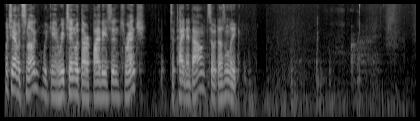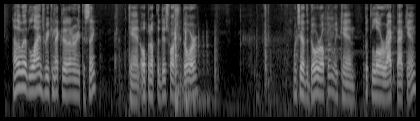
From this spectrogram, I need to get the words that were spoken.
Once you have it snug, we can reach in with our 5 8 inch wrench to tighten it down so it doesn't leak. Now that we have the lines reconnected underneath the sink, we can open up the dishwasher door. Once you have the door open, we can put the lower rack back in.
